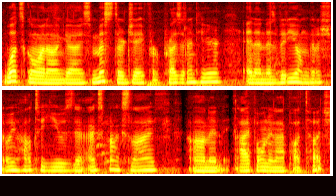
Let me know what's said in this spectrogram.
What's going on guys, Mr. J for President here, and in this video I'm going to show you how to use the Xbox Live on an iPhone and iPod Touch.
